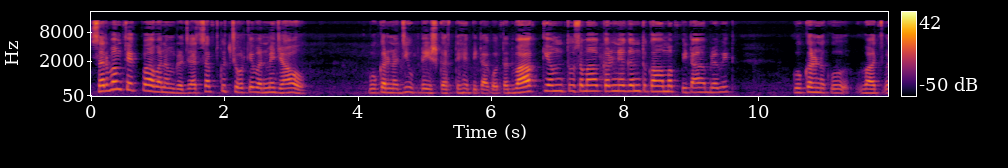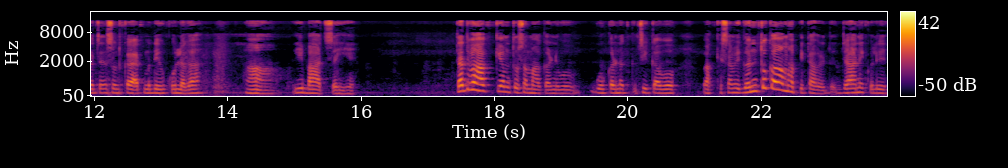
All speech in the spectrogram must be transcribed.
सर्वम त्यक्वा वनम व्रजा सब कुछ छोड़ के वन में जाओ। गोकर्ण जी उपदेश करते हैं पिता को तद्वाक्यम तो समाकर्ण्य गंत काम पिता ब्रवित। गोकर्ण को वाच वचन सुनकर आत्मदेव को लगा हाँ ये बात सही है। तद्वाक्यम तो समाकर्ण वो गोकर्ण जी का वो वाक्य समय गंतु काम है पिता जाने को लिए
